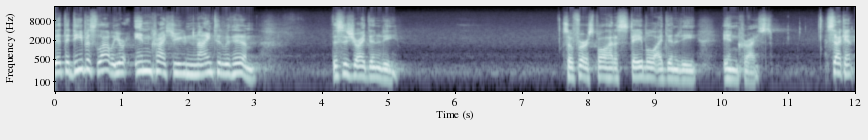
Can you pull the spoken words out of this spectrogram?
At the deepest level, you're in Christ, you're united with him. This is your identity. So, first, Paul had a stable identity in Christ. Second,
